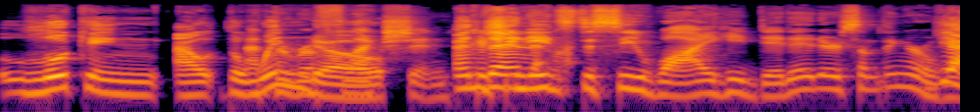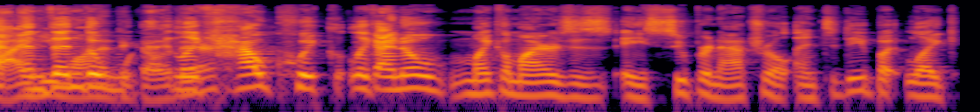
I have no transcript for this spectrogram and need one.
looking out the at window the reflection, and then she needs to see why he did it or something, or yeah why and he then the wanted to go like how quick like i know michael myers is a supernatural entity but like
